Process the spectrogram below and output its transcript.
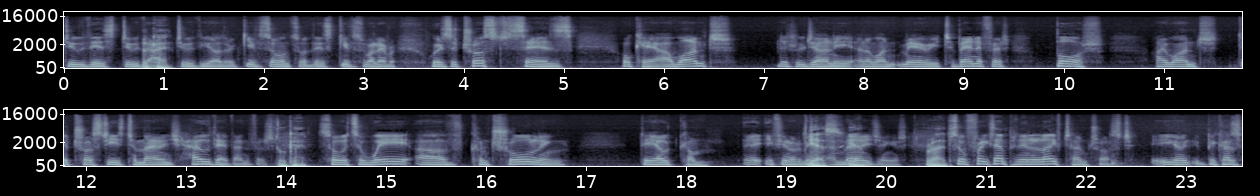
do this, do that, Okay. do the other, give so and so this, gives whatever. Whereas a trust says, okay, I want little Johnny and I want Mary to benefit, but I want the trustees to manage how they benefit. Okay. So it's a way of controlling the outcome, if you know what I mean, Yes, and yeah. managing it. Right. So, for example, in a lifetime trust, you know, because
